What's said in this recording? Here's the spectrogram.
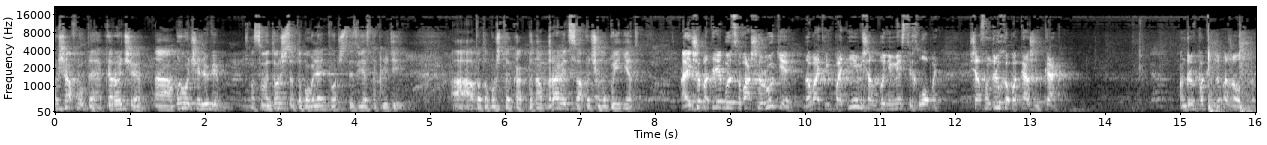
Немножко мышафнутая. Короче, а, мы очень любим свое творчество добавлять творчество известных людей. А, Потому что как бы нам нравится, а почему бы и нет. А еще потребуются ваши руки. Давайте их поднимем, сейчас будем вместе хлопать. Сейчас Андрюха покажет, как. Андрюх, покажи, пожалуйста.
